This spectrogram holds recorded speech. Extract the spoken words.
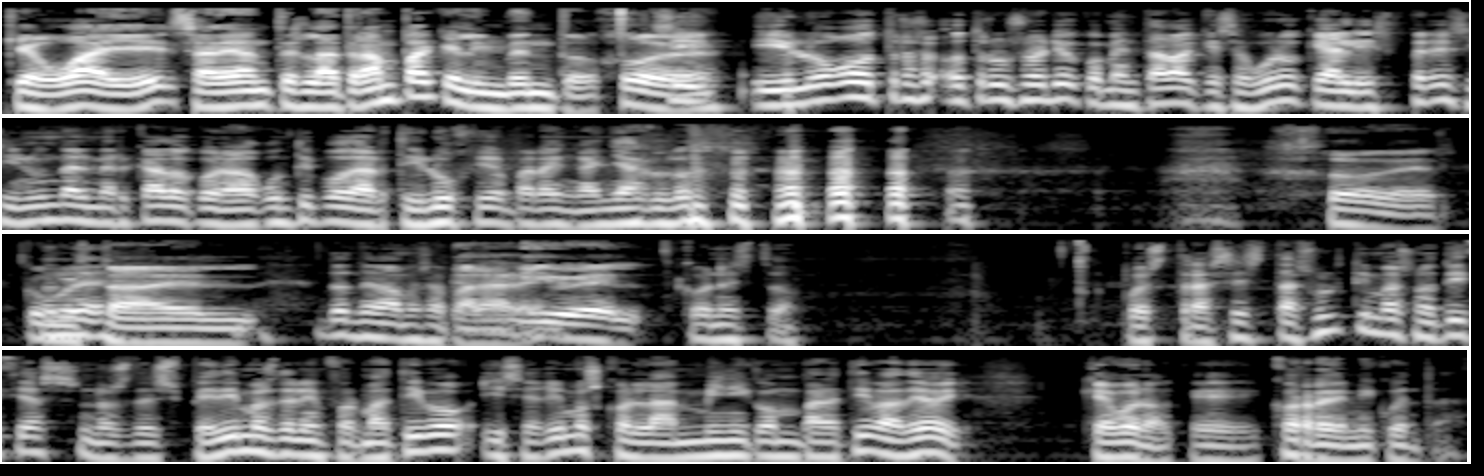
Qué guay, ¿eh? Sale antes la trampa que el invento. Joder. Sí, y luego otro, otro usuario comentaba que seguro que AliExpress inunda el mercado con algún tipo de artilugio para engañarlos. Joder. ¿Cómo ¿Dónde- está el ¿Dónde vamos a parar? eh? nivel? con esto. Pues tras estas últimas noticias nos despedimos del informativo y seguimos con la mini comparativa de hoy, que bueno, que corre de mi cuenta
